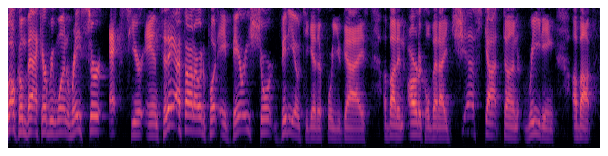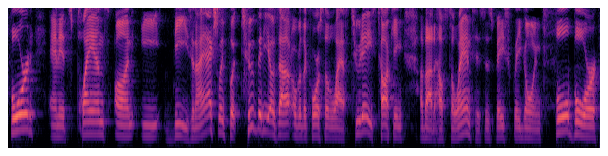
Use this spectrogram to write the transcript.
Welcome back everyone, Racer X here, and today I thought I would put a very short video together for you guys about an article that I just got done reading about Ford and its plans on EVs. And I actually put two videos out over the course of the last two days talking about how Stellantis is basically going full bore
